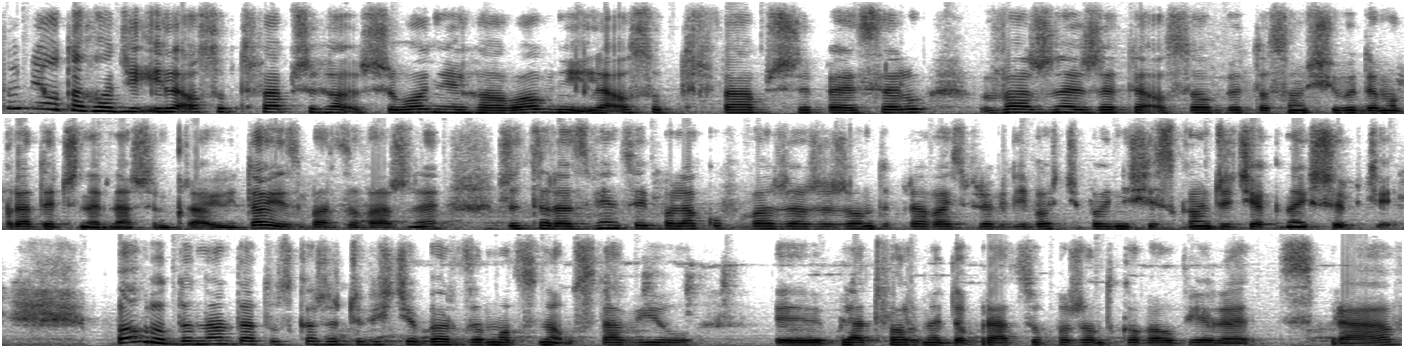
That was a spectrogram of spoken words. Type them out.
To nie o to chodzi, ile osób trwa przy Ho- Szyłonie Hołowni, ile osób trwa przy PSL-u. Ważne, że te osoby to są siły demokratyczne w naszym kraju i to jest bardzo ważne, że coraz więcej Polaków uważa, że rządy Prawa i Sprawiedliwości powinny się skończyć jak najszybciej. Powrót Donalda Tuska rzeczywiście bardzo mocno ustawił y, Platformę do pracy, uporządkował wiele spraw.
